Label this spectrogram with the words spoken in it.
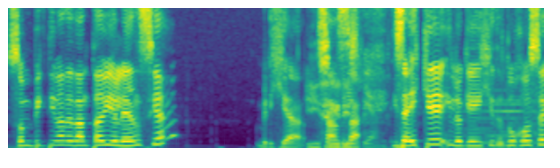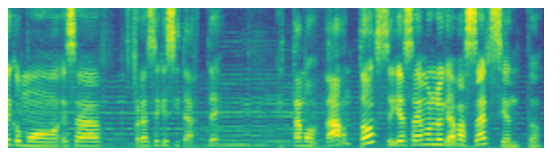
son víctimas de tanta violencia. Brigia, Y. Y sabéis qué? Y lo que dijiste tú, José, como esa frase que citaste, estamos dados entonces, ya sabemos lo que va a pasar, siento.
